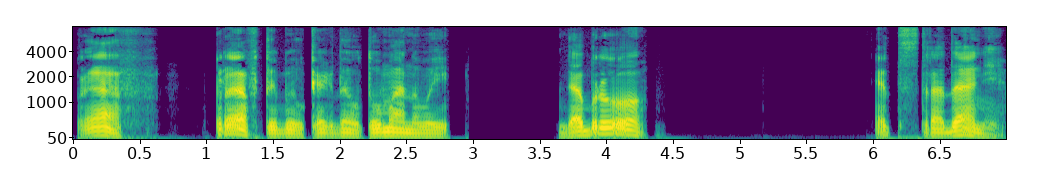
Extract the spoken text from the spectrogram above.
Прав, прав ты был, когда у Тумановой добро — это страдание.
